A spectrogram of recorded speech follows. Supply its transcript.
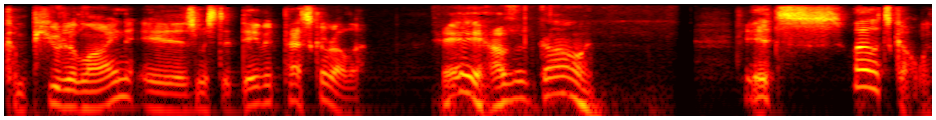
computer line is Mr. David Pascarella. hey, how's it going? It's, well, it's going.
